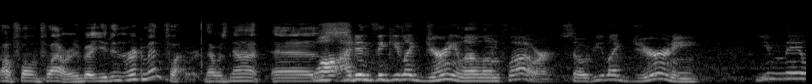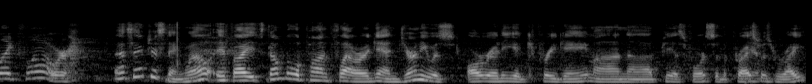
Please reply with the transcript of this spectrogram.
oh, Flow and Flower. But you didn't recommend Flower. That was not as Well, I didn't think you liked Journey, let alone Flower. So if you like Journey, you may like Flower. That's interesting. Well, if I stumble upon Flower again, Journey was already a free game on uh, PS4, so the price Yep. was right.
